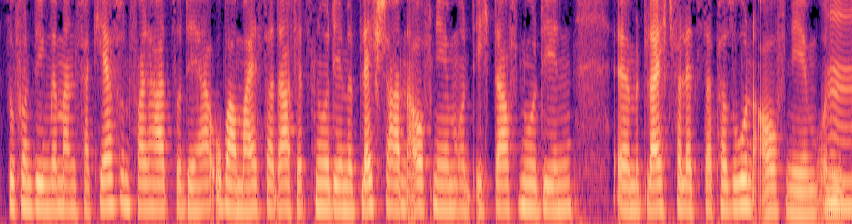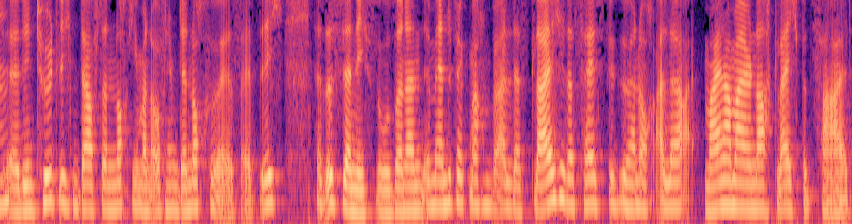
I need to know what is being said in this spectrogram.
so von wegen, wenn man einen Verkehrsunfall hat, so der Obermeister darf jetzt nur den mit Blechschaden aufnehmen und ich darf nur den äh, mit leicht verletzter Person aufnehmen. Und mhm. äh, den tödlichen darf dann noch jemand aufnehmen, der noch höher ist als ich. Das ist ja nicht so, sondern im Endeffekt machen wir alle das Gleiche. Das heißt, wir gehören auch alle meiner Meinung nach gleich bezahlt.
